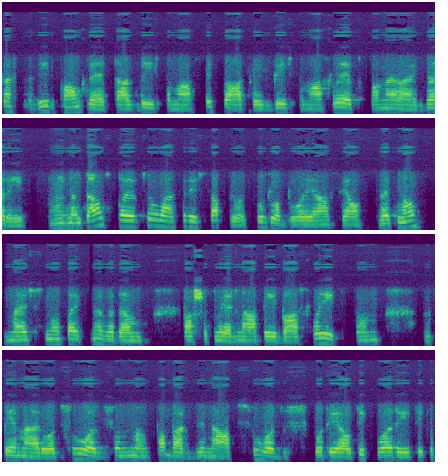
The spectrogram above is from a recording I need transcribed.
kas tad ir konkrēti tās bīstamās situācijas, bīstamās lietas, ko nevajag darīt. Un daudz ko jau cilvēki arī saprot, uzlabojās jau, bet nu, mēs noteikti nevaram pašapmierinātībā slīgt un piemērot sodus un pabardzināt sodus, kur jau tikko arī tika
